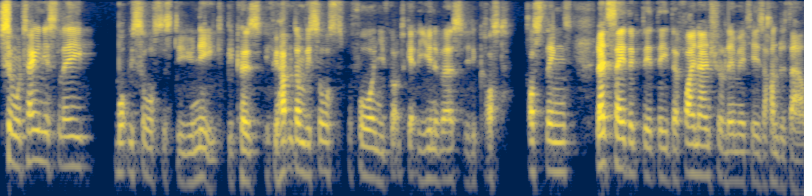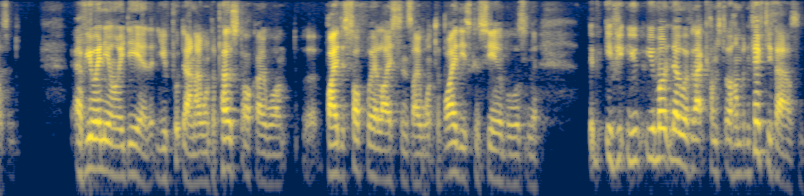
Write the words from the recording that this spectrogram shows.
simultaneously what resources do you need because if you haven't done resources before and you've got to get the university to cost cost things let's say that the, the, the financial limit is 100000 have you any idea that you've put down i want a postdoc i want uh, buy the software license i want to buy these consumables and the, if, if you, you, you won't know whether that comes to 150,000.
